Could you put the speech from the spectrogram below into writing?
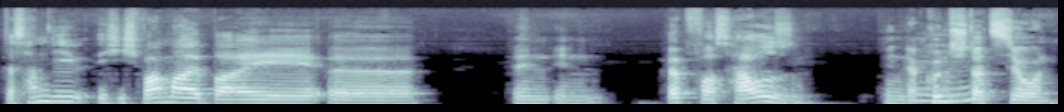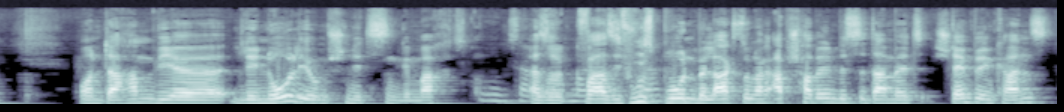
Das haben die, ich, ich war mal bei, äh, in, in Öpfershausen, in der Mhm. Kunststation. Und da haben wir Linoleumschnitzen gemacht. Oh, Also quasi Fußbodenbelag so lange abschabbeln, bis du damit stempeln kannst.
